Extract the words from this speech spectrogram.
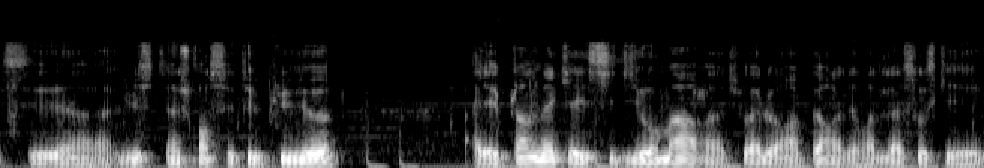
c'est, euh, lui, je pense que c'était le plus vieux. Ah, il y avait plein de mecs, il y avait Sidi Omar, tu vois, le rappeur là, des rois de la sauce qui est,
